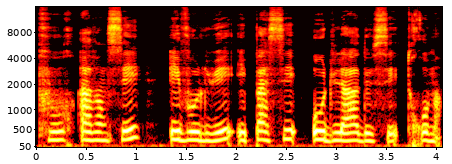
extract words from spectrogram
pour avancer, évoluer et passer au-delà de ces traumas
